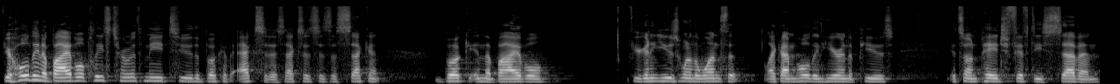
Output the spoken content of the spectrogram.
If you're holding a Bible, please turn with me to the book of Exodus. Exodus is the second book in the Bible. If you're going to use one of the ones that, like I'm holding here in the pews, it's on page 57.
